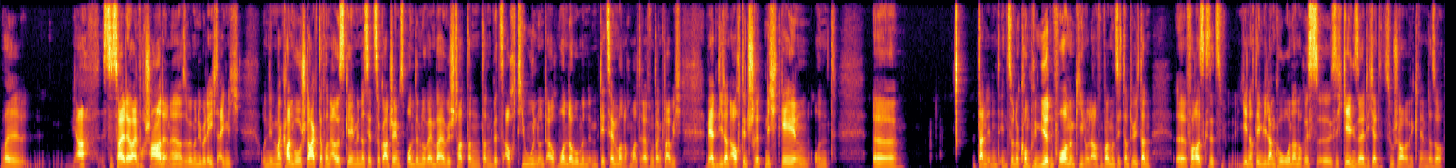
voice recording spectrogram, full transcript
weil, ja, es ist halt einfach schade. Ne? Also, wenn man überlegt, eigentlich, und man kann wohl stark davon ausgehen, wenn das jetzt sogar James Bond im November erwischt hat, dann, dann wird es auch Tune und auch Wonder Woman im Dezember nochmal treffen. Dann glaube ich, werden die dann auch den Schritt nicht gehen und äh, dann in, in so einer komprimierten Form im Kino laufen, weil man sich natürlich dann äh, vorausgesetzt, je nachdem wie lang Corona noch ist, äh, sich gegenseitig ja die Zuschauer wegnimmt. Also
